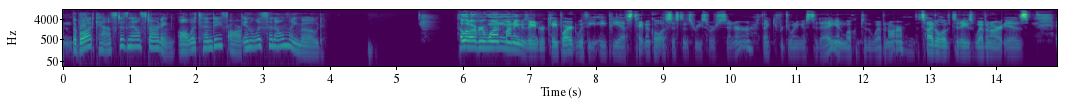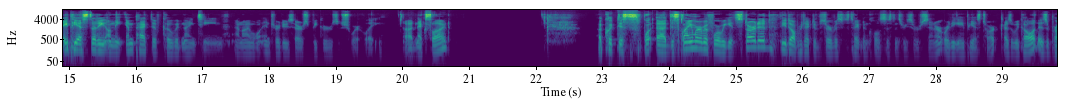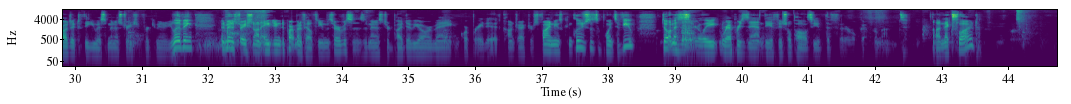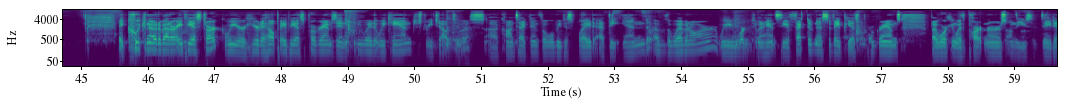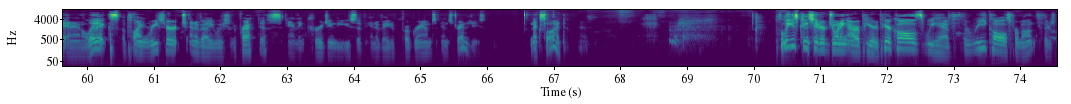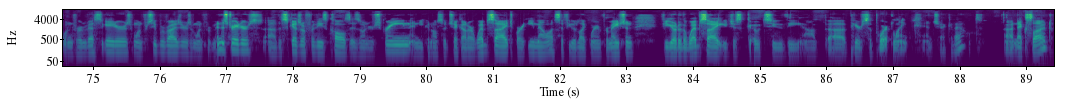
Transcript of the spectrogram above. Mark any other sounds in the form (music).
The broadcast is now starting. All attendees are in listen-only mode. Hello, everyone. My name is Andrew Capehart with the APS Technical Assistance Resource Center. Thank you for joining us today and welcome to the webinar. The title of today's webinar is APS Study on the Impact of COVID-19, and I will introduce our speakers shortly. Uh, next slide. A quick uh, disclaimer before we get started. The Adult Protective Services Technical Assistance Research Center, or the APS TARC, as we call it, is a project of the U.S. Administration for Community Living, Administration on Aging, Department of Health and Human Services, administered by WRMA Incorporated. Contractors' findings, conclusions, and points of view don't necessarily represent the official policy of the federal government. Uh, next slide. A quick note about our APS TARC. We are here to help APS programs in any way that we can. Just reach out to us. Uh, contact info will be displayed at the end of the webinar. We work to enhance the effectiveness of APS programs by working with partners on the use of data and analytics, applying research and evaluation to practice, and encouraging the use of innovative programs and strategies. Next slide. Please consider joining our peer-to-peer calls. We have three calls per month. There's one for investigators, one for supervisors, and one for administrators. Uh, the schedule for these calls is on your screen, and you can also check out our website or email us if you would like more information. If you go to the website, you just go to the uh, uh, peer support link and check it out. Uh, next slide.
